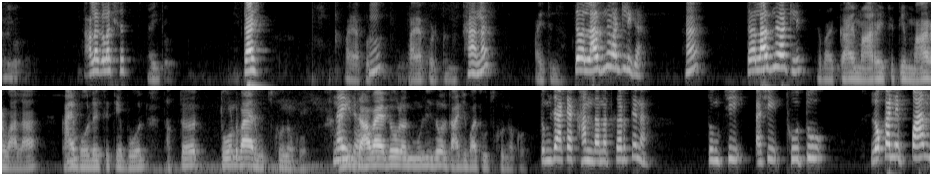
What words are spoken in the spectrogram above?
आलं का लक्षात? ऐक काय? पाया पडतो पाया पडतो मी. हा ना? ऐक ना. तेव्हा लाज नाही वाटली का? हा? तेव्हा लाज नाही वाटली? बाय काय मारायचं ते मार वाला. काय बोलायचं ते बोल. फक्त तोंड बाहेर उचकू नको. नाही आणि का? जावयाजवळ आणि मुलीजवळ तर अजिबात उचकू नको. तुमच्या अख्या खानदानात करते ना? तुमची अशी थू थू लोकांनी पान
